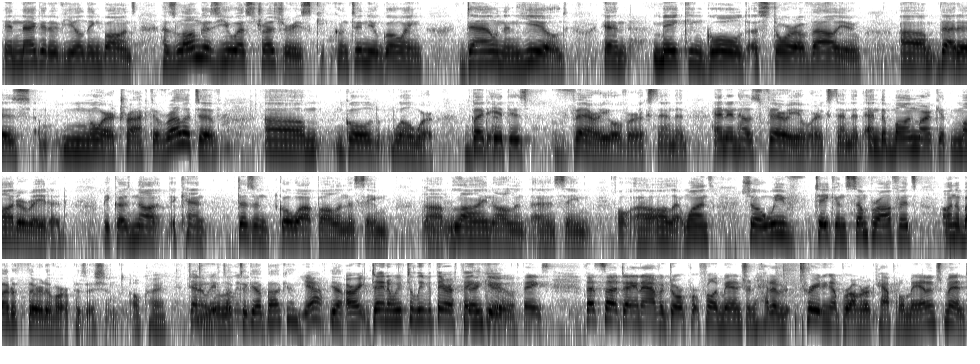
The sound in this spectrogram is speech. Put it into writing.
in negative yielding bonds, as long as US Treasuries continue going down in yield and making gold a store of value, um, that is more attractive relative, um, gold will work. But it is very overextended, and it has very overextended, and the bond market moderated because not it can't doesn't go up all in the same uh, mm-hmm. line all in the same uh, all at once. So we've taken some profits on about a third of our position. Okay. Dana, and we, we look to, get back in. Yeah. yeah. All right, Dana, we have to leave it there. Thank, Thank you. you. Thanks. That's uh, Diana Avigdor, portfolio manager and head of trading at Barometer Capital Management.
